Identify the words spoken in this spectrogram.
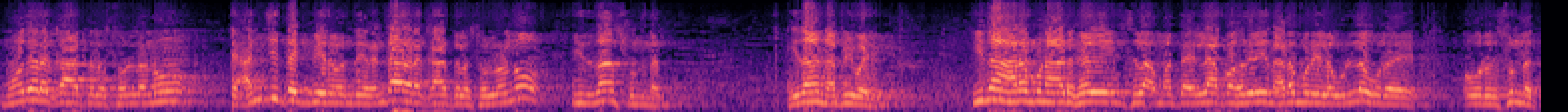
முதல காலத்துல சொல்லணும். அஞ்சு தக்பீர் வந்து இரண்டாவது காலத்துல சொல்லணும். இதுதான் சுண்ணத் இதுதான் நபி வழி. இதுதான் அரபு நாடுகள் சில மற்ற எல்லா பகுதியிலும் நடைமுறையில் உள்ள ஒரு ஒரு சுண்ணத்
